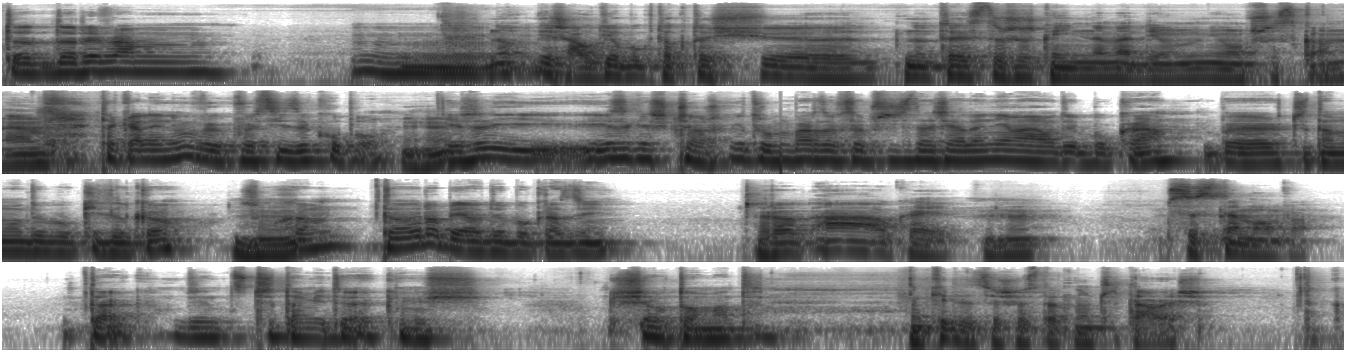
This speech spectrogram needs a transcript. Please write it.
To dorywam No wiesz, audiobook to ktoś, e, no to jest troszeczkę inne medium mimo wszystko, nie? Tak, ale nie mówię o kwestii zakupu. Jeżeli jest jakaś książka, którą bardzo chcę przeczytać, ale nie ma audiobooka, bo ja czytam audiobooki tylko, słucham, to robię audiobooka z niej. Ro- A, okej. Mhm. Systemowo. Tak, więc czyta mi to jakimś, jakiś automat. No, Kiedy coś ostatnio czytałeś? Tak,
